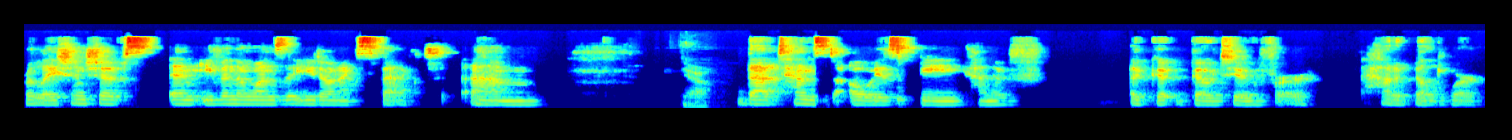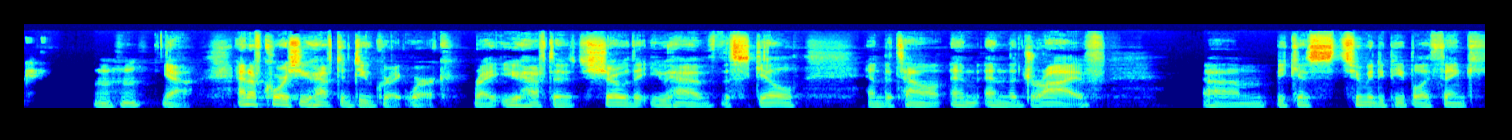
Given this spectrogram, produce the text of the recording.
relationships and even the ones that you don't expect um yeah. that tends to always be kind of a good go-to for how to build work mm-hmm. yeah. And of course you have to do great work right? You have to show that you have the skill and the talent and and the drive um, because too many people, I think,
